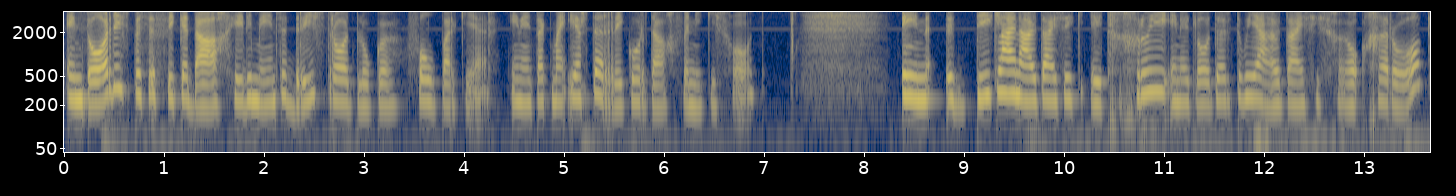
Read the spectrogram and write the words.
En daardie spesifieke dag het die mense 3 straatblokke vol parkeer en het ek my eerste rekorddag vir netjies gehad. En die klein houthuisie het gegroei en het later twee houthuisies geraak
